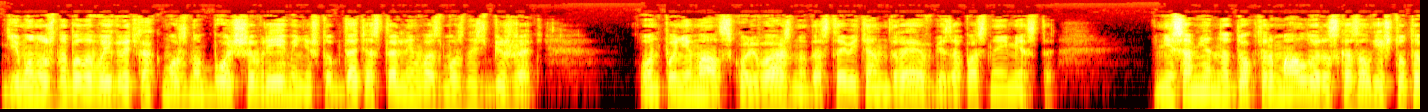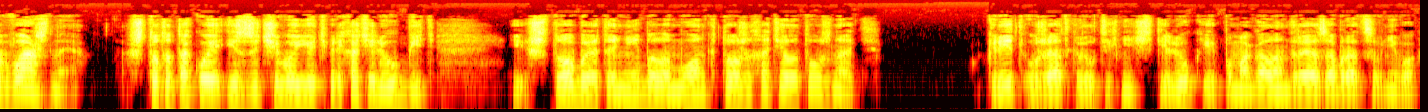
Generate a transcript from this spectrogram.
Ему нужно было выиграть как можно больше времени, чтобы дать остальным возможность бежать. Он понимал, сколь важно доставить Андрея в безопасное место. Несомненно, доктор Маллой рассказал ей что-то важное, что-то такое, из-за чего ее теперь хотели убить. И что бы это ни было, Монк тоже хотел это узнать. Крит уже открыл технический люк и помогал Андреа забраться в него.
